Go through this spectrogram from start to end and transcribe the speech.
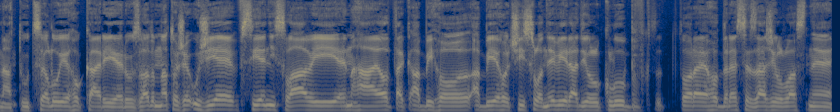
na tú celú jeho kariéru. Vzhľadom na to, že už je v sieni slávy NHL, tak aby, ho, aby jeho číslo nevyradil klub, v ktorého drese zažil vlastne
